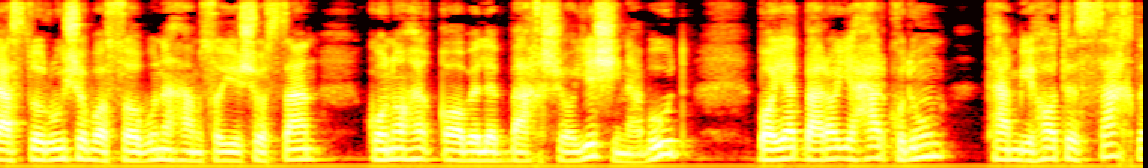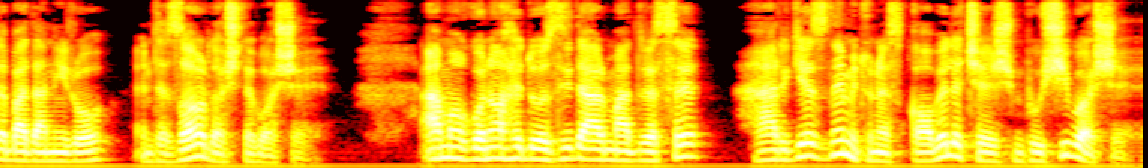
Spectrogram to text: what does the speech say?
دست و روش با صابون همسایه شستن گناه قابل بخشایشی نبود باید برای هر کدوم تنبیهات سخت بدنی رو انتظار داشته باشه. اما گناه دزدی در مدرسه هرگز نمی‌تونست قابل چشم پوشی باشه.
